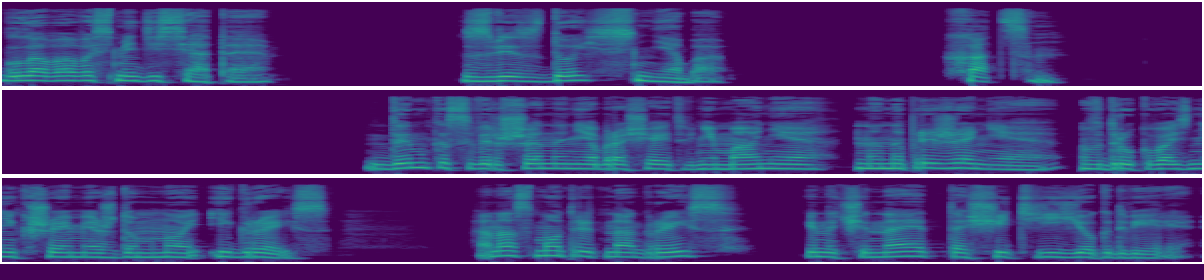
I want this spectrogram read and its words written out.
Глава 80. Звездой с неба. Хадсон. Дымка совершенно не обращает внимания на напряжение, вдруг возникшее между мной и Грейс. Она смотрит на Грейс и начинает тащить ее к двери.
